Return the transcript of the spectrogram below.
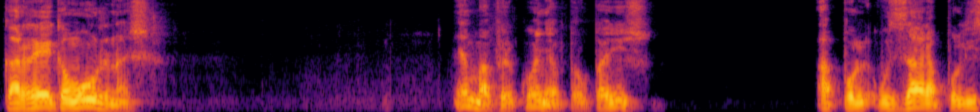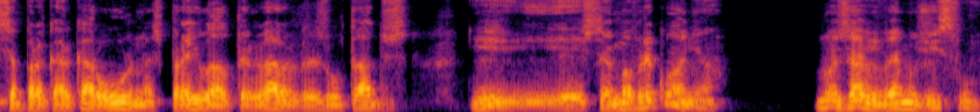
carregam urnas. É uma vergonha para o país. A usar a polícia para carregar urnas, para ir alterar resultados. E, e isso é uma vergonha. Nós já vivemos isso.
